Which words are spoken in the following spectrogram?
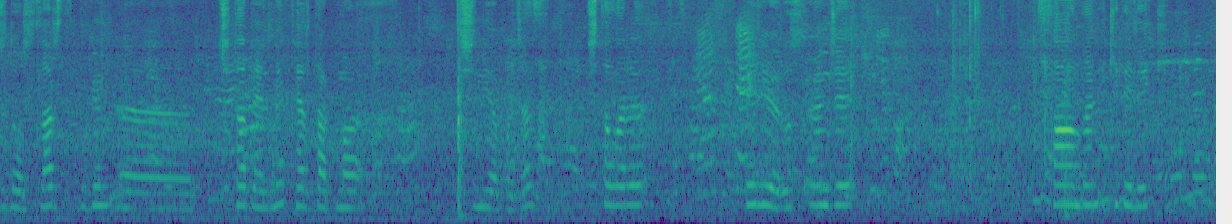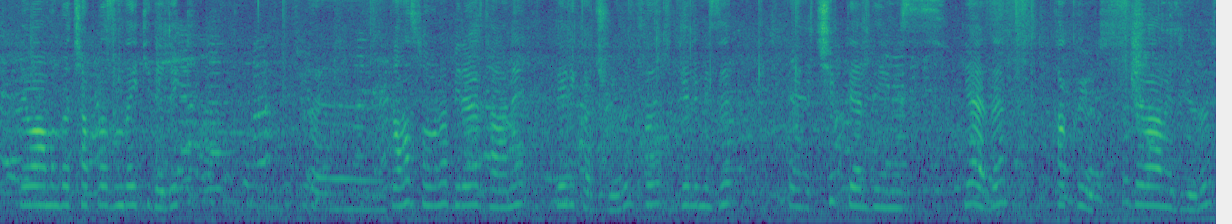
alıcı dostlar. Bugün e, çıta delme, tel takma işini yapacağız. Çıtaları deliyoruz. Önce sağından iki delik, devamında çaprazında iki delik. E, daha sonra birer tane delik açıyoruz ve telimizi e, çift deldiğimiz yerden takıyoruz ve devam ediyoruz.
